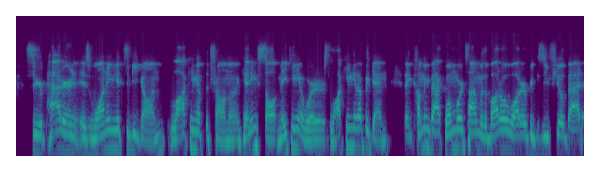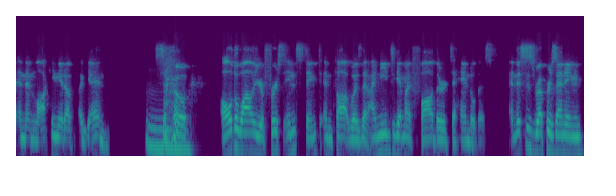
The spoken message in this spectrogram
so your pattern is wanting it to be gone, locking up the trauma, getting salt, making it worse, locking it up again, then coming back one more time with a bottle of water because you feel bad, and then locking it up again. Mm. So all the while, your first instinct and thought was that I need to get my father to handle this. And this is representing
